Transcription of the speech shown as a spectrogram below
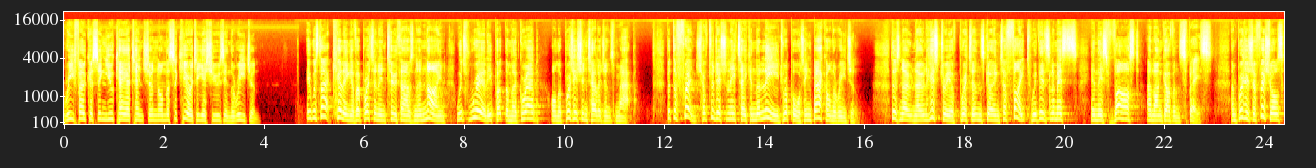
refocusing UK attention on the security issues in the region. It was that killing of a Briton in 2009 which really put the Maghreb on the British intelligence map. But the French have traditionally taken the lead reporting back on the region. There's no known history of Britons going to fight with Islamists in this vast and ungoverned space and British officials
